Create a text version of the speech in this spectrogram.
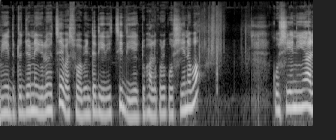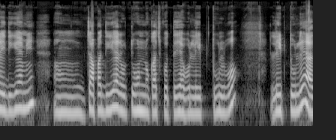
মেয়ে দুটোর জন্য এগুলো হচ্ছে, এবার সোয়াবিনটা দিয়ে দিচ্ছি, দিয়ে একটু ভালো করে কষিয়ে নেব। কষিয়ে নিয়ে আর এইদিকে আমি চাপা দিয়ে আর একটু অন্য কাজ করতে যাব, লেপ তুলবো। লেপ তুলে আর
